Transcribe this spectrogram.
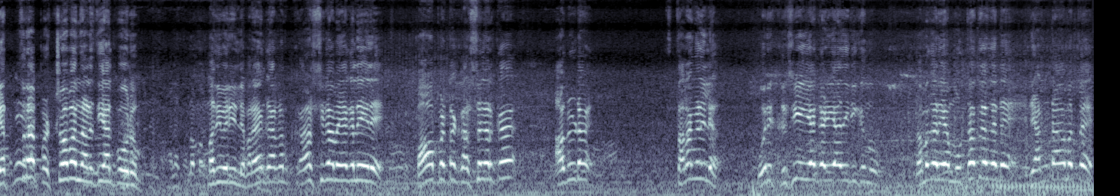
എത്ര പ്രക്ഷോഭം നടത്തിയാൽ പോലും മതിവരില്ല പറയാൻ കാരണം കാർഷിക മേഖലയിലെ പാവപ്പെട്ട കർഷകർക്ക് അവരുടെ സ്ഥലങ്ങളിൽ ഒരു കൃഷി ചെയ്യാൻ കഴിയാതിരിക്കുന്നു. നമുക്കറിയാം മുട്ടത്തെ തന്നെ രണ്ടാമത്തെ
